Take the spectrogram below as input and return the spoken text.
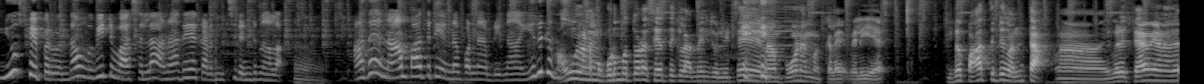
நியூஸ் பேப்பர் வந்து அவங்க வீட்டு வாசல்ல அனாதையா கடந்துச்சு ரெண்டு நாளா. அதை நான் பார்த்துட்டு என்ன பண்ணேன் அப்படின்னா எதுக்கு இது அவங்கள சும்மா- நம்ம குடும்பத்தோட சேர்த்துக்கலாமேன்னு சொல்லிட்டு நான் போனேன் மக்களே வெளியே. இவ பார்த்துட்டு வந்துட்டா. இவளுக்கு தேவையானது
